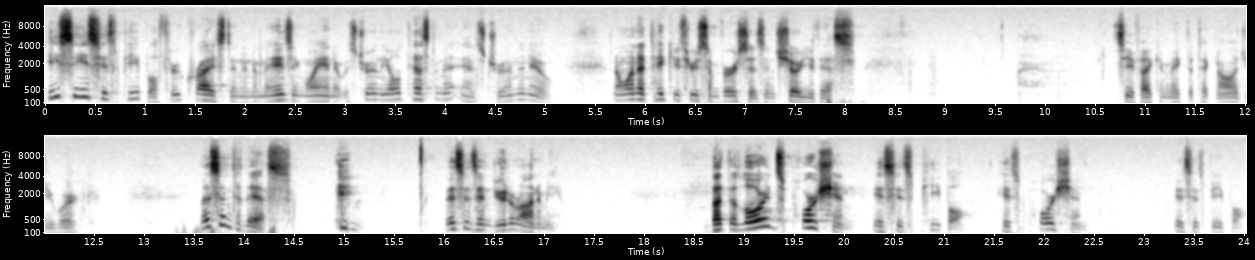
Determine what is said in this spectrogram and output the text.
He sees his people through Christ in an amazing way, and it was true in the Old Testament and it's true in the New. And I want to take you through some verses and show you this. see if I can make the technology work. Listen to this. this is in Deuteronomy. But the Lord's portion is his people. His portion is his people.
